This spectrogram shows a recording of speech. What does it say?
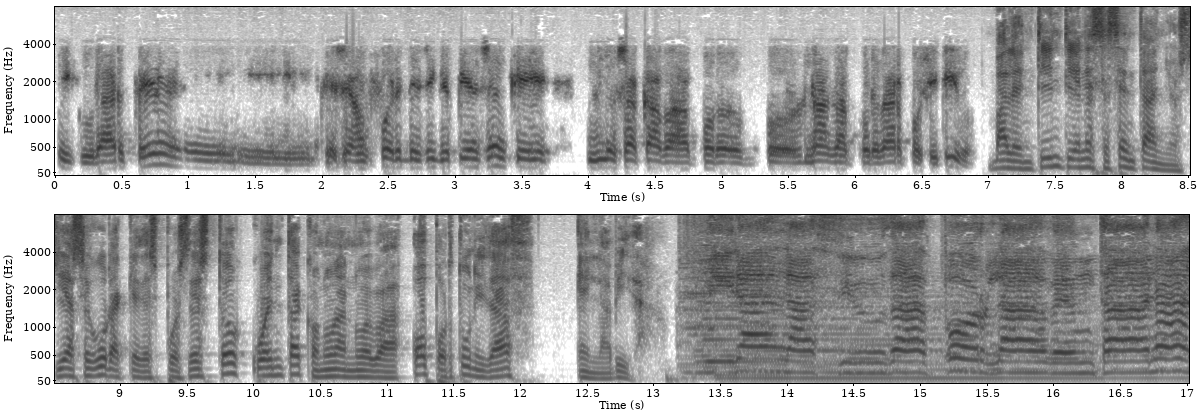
y curarte y que sean fuertes y que piensen que no se acaba por nada por dar positivo. Valentín tiene 60 años y asegura que después de esto cuenta con una nueva oportunidad en la vida. Mira la ciudad por la ventana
